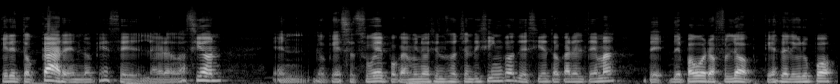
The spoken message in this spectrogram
quiere tocar en lo que es eh, la graduación, en lo que es su época, en 1985, decide tocar el tema de The Power of Love, que es del grupo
